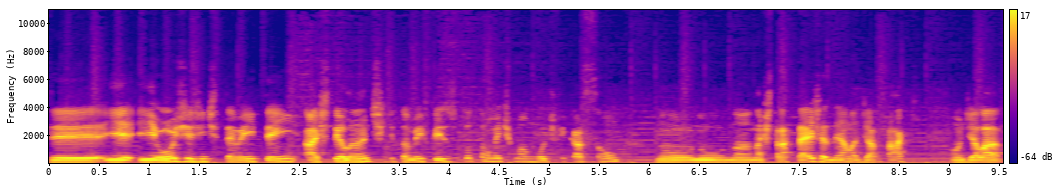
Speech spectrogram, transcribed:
e, e, hoje a gente também tem a Stellantis, que também fez totalmente uma modificação no, no, na, na, estratégia dela de ataque, onde ela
